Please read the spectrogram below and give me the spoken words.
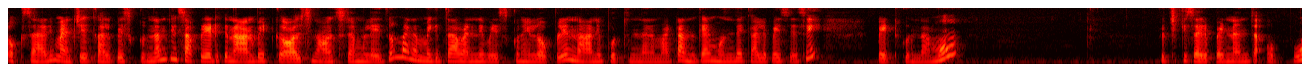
ఒకసారి మంచిగా కలిపేసుకుందాం. దీన్ని సపరేట్గా నానబెట్టుకోవాల్సిన అవసరం లేదు. మనం మిగతా అవన్నీ వేసుకునే లోపలే నానిపోతుంది అనమాట అందుకని ముందే కలిపేసేసి పెట్టుకుందాము. రుచికి సరిపడినంత ఉప్పు.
